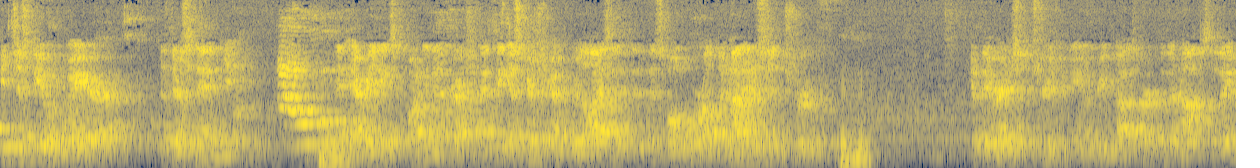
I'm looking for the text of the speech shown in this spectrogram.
just be aware that there's an end game. Mm-hmm. And everything's pointing that direction. I think as Christians, you have to realize that this whole world, they're not interested in truth. Mm-hmm. If they were interested in truth, you'd even read God's word, but they're not. So they,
